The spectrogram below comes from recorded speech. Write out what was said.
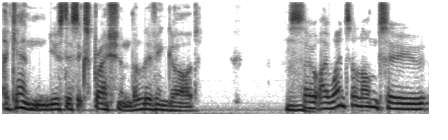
Again, used this expression, the living God. Mm. So I went along to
